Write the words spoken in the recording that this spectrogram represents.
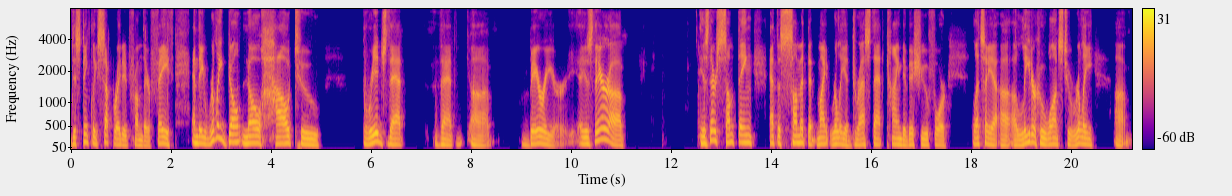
distinctly separated from their faith. And they really don't know how to bridge that that uh, barrier. Is there a is there something at the summit that might really address that kind of issue for, let's say, a, a leader who wants to really um,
